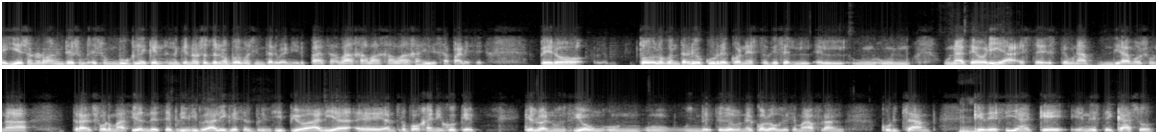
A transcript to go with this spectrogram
y eso normalmente es un, es un bucle en el que nosotros no podemos intervenir, pasa, baja, baja, baja y desaparece. Pero todo lo contrario ocurre con esto, que es el, una teoría, este, este, una, digamos, una transformación de este principio de Ali, que es el principio Ali eh, antropogénico, que, que lo anunció un, un, investigador, un ecólogo que se llama Frank Kurchamp, que decía que en este caso,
